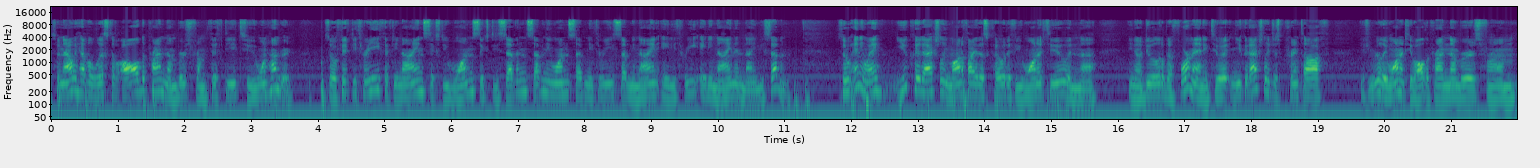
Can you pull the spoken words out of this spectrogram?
So now we have a list of all the prime numbers from 50 to 100. So 53, 59, 61, 67, 71, 73, 79, 83, 89, and 97. So anyway, you could actually modify this code if you wanted to and uh, you know do a little bit of formatting to it and you could actually just print off if you really wanted to all the prime numbers from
